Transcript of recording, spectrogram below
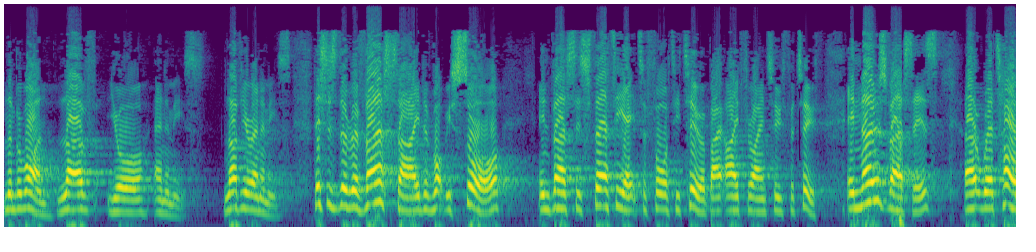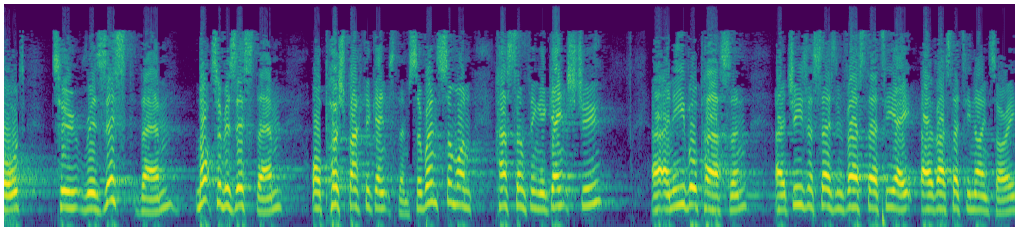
Number one, love your enemies. Love your enemies. This is the reverse side of what we saw in verses 38 to 42 about eye for eye and tooth for tooth. In those verses, uh, we're told to resist them, not to resist them, or push back against them. So when someone has something against you, uh, an evil person, uh, Jesus says in verse 38, uh, verse 39, sorry,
